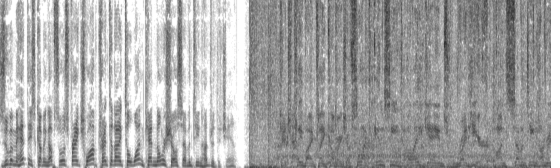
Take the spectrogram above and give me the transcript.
Zubin Mehenti's coming up. So is Frank Schwab. Trent and I till one. Ken Miller Show, seventeen hundred. The champ. Catch play-by-play coverage of select NCAA games right here on 1700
